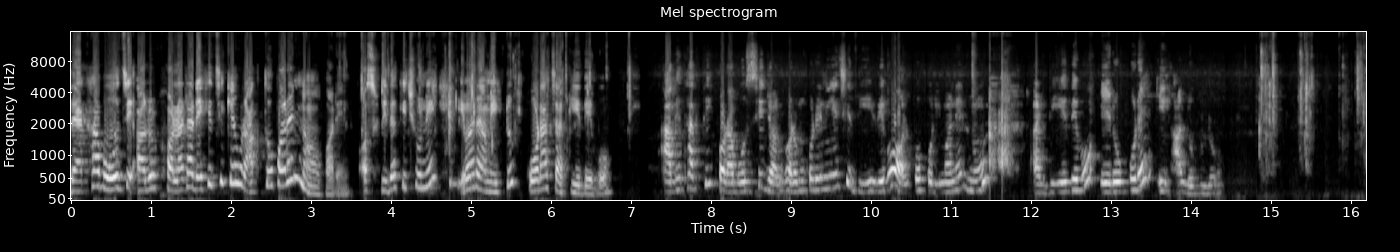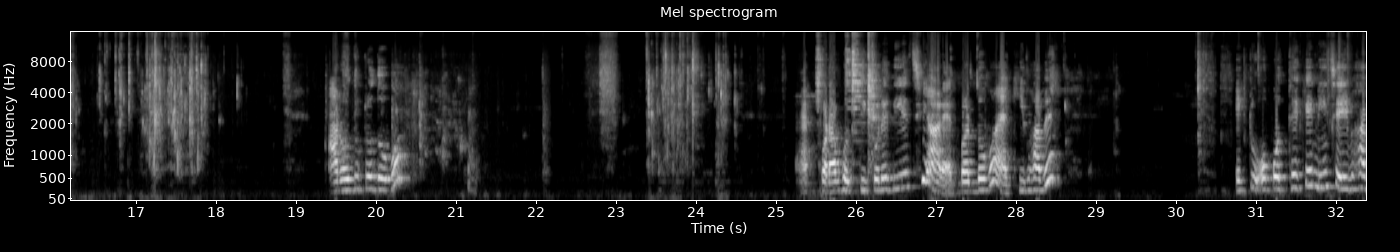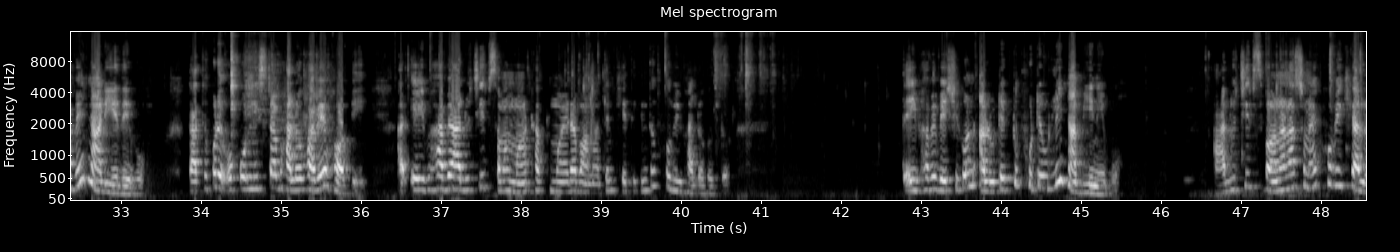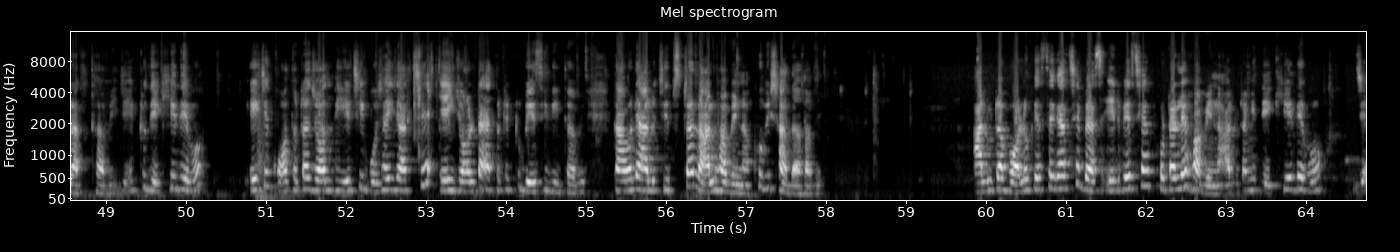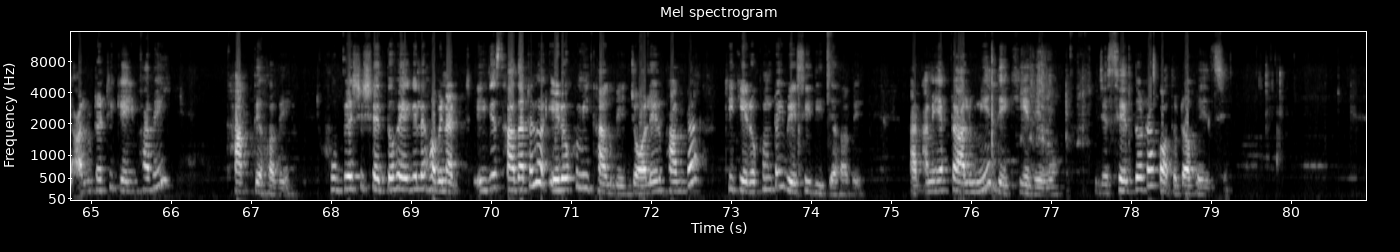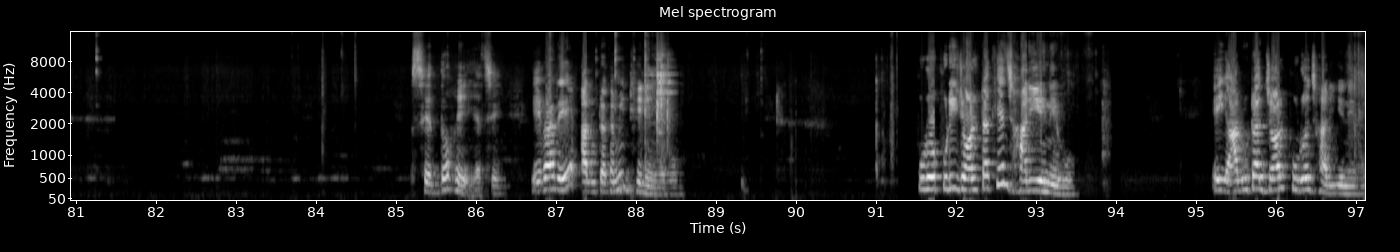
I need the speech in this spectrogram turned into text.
দেখাবো যে আলুর খোলাটা রেখেছি, কেউ রাখতেও পারেন, নাও পারেন, অসুবিধা কিছু নেই। এবার আমি একটু কড়া চাপিয়ে দেব। আগে থাকতেই কড়া বসিয়ে জল গরম করে নিয়েছি, দিয়ে দেব অল্প পরিমাণের নুন আর দিয়ে দেব এর ওপরে এই আলুগুলো। আরও দুটো দেবো। এক কড়া ভর্তি করে দিয়েছি আর একবার দেবো একইভাবে। একটু ওপর থেকে নিচ এইভাবে নাড়িয়ে দেব। তাতে করে ওপর নিচটা ভালোভাবে হবে। আর এইভাবে আলু চিপস আমার মা ঠাকুমায়েরা বানাতেন, খেতে কিন্তু খুবই ভালো হতো। তো এইভাবে বেশিক্ষণ আলুটা একটু ফুটে উঠলেই নামিয়ে নেব। আলু চিপস বানানোর সময় খুবই খেয়াল রাখতে হবে, যে একটু দেখিয়ে দেব। এই যে কতটা জল দিয়েছি, বোঝাই যাচ্ছে এই জলটা এতটা একটু বেশি দিতে হবে, তাহলে আলু চিপসটা লাল হবে না, খুবই সাদা হবে। আলুটা বলক এসে গেছে, ব্যাস এর বেশি আর ফোটালে হবে না। আলুটা আমি দেখিয়ে দেব যে আলুটা ঠিক এইভাবেই থাকতে হবে। খুব বেশি সেদ্ধ হয়ে গেলে হবে না। এই যে সাদাটা না, এরকমই থাকবে। জলের ভাগটা ঠিক এরকমটাই বেশি দিতে হবে। আর আমি একটা আলু নিয়ে দেখিয়ে দেব যে সেদ্ধটা কতটা হয়েছে। সেদ্ধ হয়ে গেছে। এবারে আলুটাকে আমি ঢেলে নেব। পুরোপুরি জলটাকে ঝারিয়ে নেব। এই আলুটার জল পুরো ঝারিয়ে নেব।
